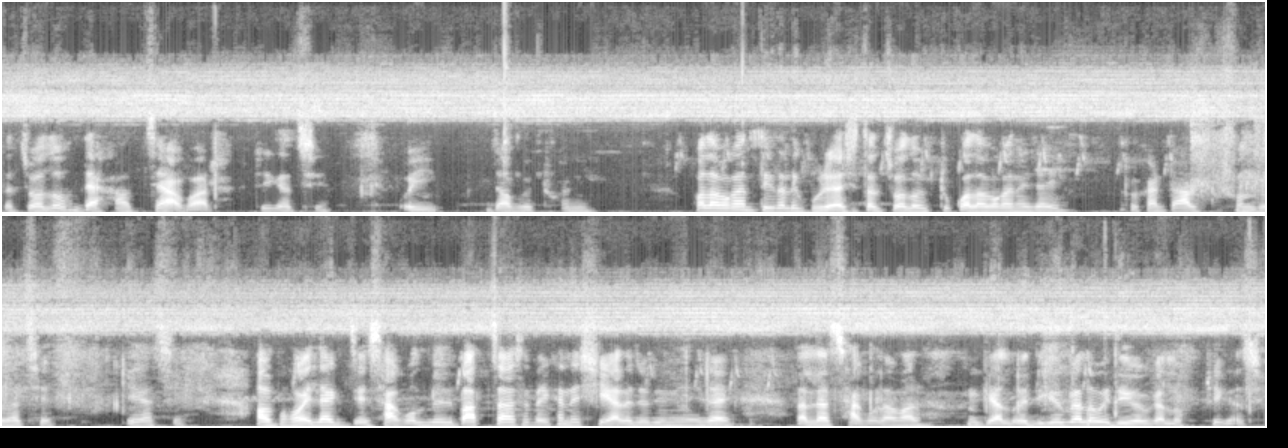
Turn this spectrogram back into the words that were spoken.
তা চলো, দেখা হচ্ছে আবার, ঠিক আছে? ওই যাব একটুখানি। কলা বাগান থেকে তাহলে ঘুরে আসি। তাহলে চলো একটু কলা বাগানে যাই। ওখানটা আর একটু সুন্দর আছে। ঠিক আছে? আমার ভয় লাগছে। ছাগল যদি বাচ্চা আছে তাই এখানে, শিয়ালে যদি নিয়ে যায়, তাহলে আর ছাগল আমার গেল এদিকেও গেল, ওইদিকেও গেল। ঠিক আছে।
